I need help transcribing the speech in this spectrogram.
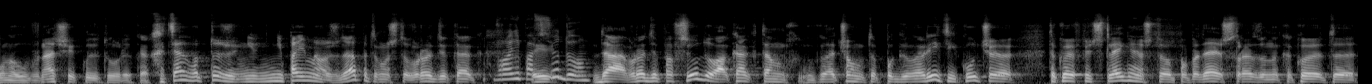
особенно в нашей культуре как. Хотя вот тоже не, не поймешь, да, потому что вроде как... Вроде повсюду. И, да, вроде повсюду, а как там о чем-то поговорить, и куча... Такое впечатление, что попадаешь сразу на какое-то,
